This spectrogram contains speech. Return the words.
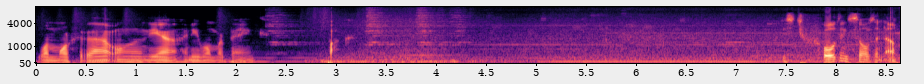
One more for that one. Yeah, I need one more bank. Fuck. Is two holding cells enough?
